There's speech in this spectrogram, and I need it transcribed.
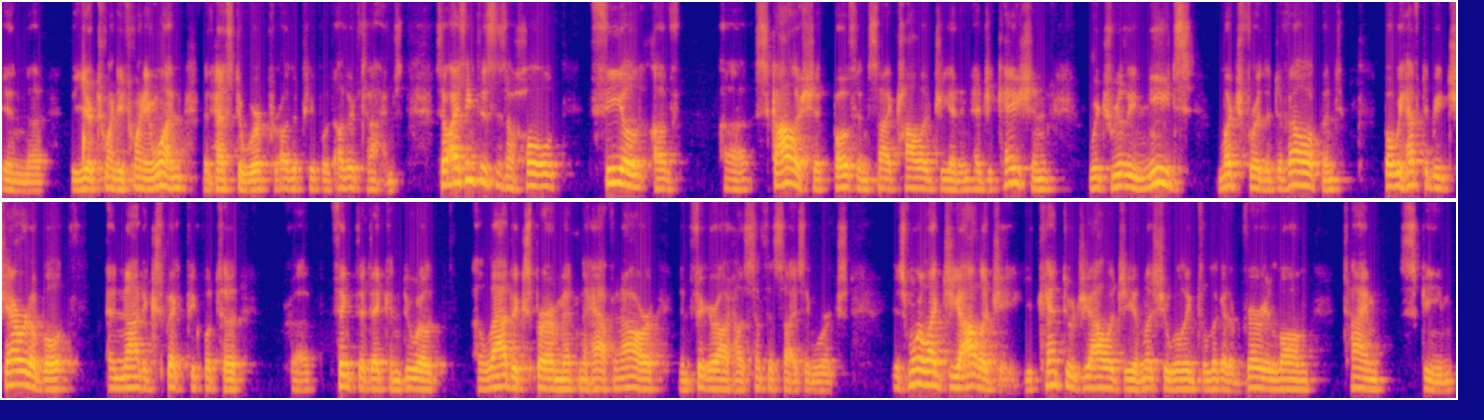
in uh, the year 2021, it has to work for other people at other times. So I think this is a whole field of uh, scholarship, both in psychology and in education, which really needs much further development, but we have to be charitable and not expect people to uh, think that they can do a, a lab experiment in a half an hour and figure out how synthesizing works. It's more like geology. You can't do geology unless you're willing to look at a very long time scheme.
